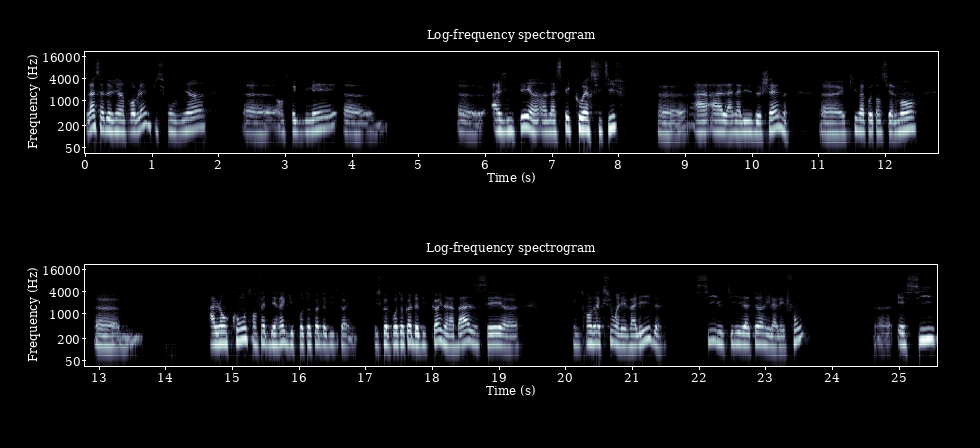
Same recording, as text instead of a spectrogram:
Là, ça devient un problème puisqu'on vient, entre guillemets, euh, euh, ajouter un, aspect coercitif à, l'analyse de chaîne qui va potentiellement à l'encontre en fait des règles du protocole de Bitcoin. Puisque le protocole de Bitcoin, à la base, c'est une transaction, elle est valide si l'utilisateur il a les fonds et si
